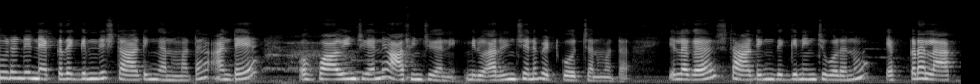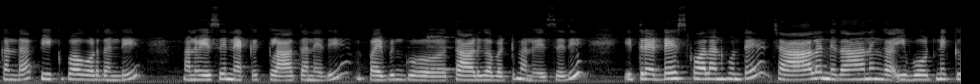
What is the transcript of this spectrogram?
చూడండి నెక్క దగ్గర నుండి స్టార్టింగ్ అనమాట అంటే ఒక పావించి కానీ హాఫ్ ఇంచ్ కానీ మీరు అరించి అయినా పెట్టుకోవచ్చు అనమాట ఇలాగా స్టార్టింగ్ దగ్గర నుంచి కూడాను ఎక్కడ లాక్కుండా పీక్ పోకూడదండి. మనం వేసే నెక్ క్లాత్ అనేది పైపింగ్ తాడు కాబట్టి మనం వేసేది. ఈ థ్రెడ్ వేసుకోవాలనుకుంటే చాలా నిదానంగా ఈ బోట్ నెక్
